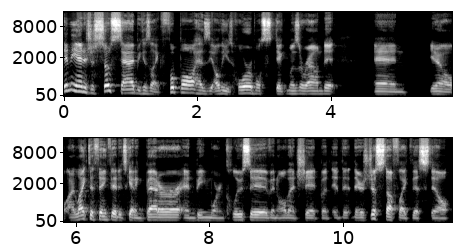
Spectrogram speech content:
in the end, it's just so sad because like football has all these horrible stigmas around it, and you know I like to think that it's getting better and being more inclusive and all that shit, but it, there's just stuff like this still,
